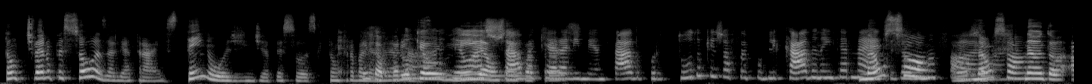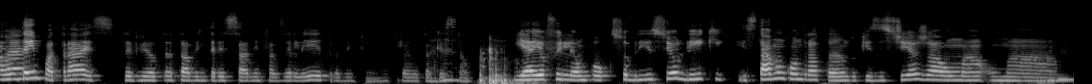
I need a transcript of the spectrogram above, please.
Então tiveram pessoas ali atrás. Tem hoje em dia pessoas que estão trabalhando. Então, pelo que eu Ah, li um tempo achava que era atrás. alimentado por tudo que já foi publicado na internet Não de só, alguma não forma. Não só. Não, então, há um É. tempo atrás, teve, eu estava interessada em fazer letras, enfim, outra, outra Uhum. questão. E aí eu fui ler um pouco sobre isso e eu li que estavam contratando, que existia já uma, uma, Uhum.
